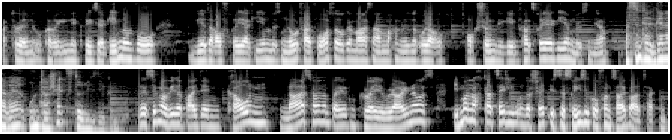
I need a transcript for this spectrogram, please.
aktuellen Ukraine-Krise ergeben und wo wir darauf reagieren müssen, Notfallvorsorgemaßnahmen machen müssen oder auch, auch schon gegebenenfalls reagieren müssen. Ja. Was sind denn generell unterschätzte Risiken? Da sind wir wieder bei den grauen Nashörnern, bei den Grey Rhinos. Immer noch tatsächlich unterschätzt ist das Risiko von Cyberattacken.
